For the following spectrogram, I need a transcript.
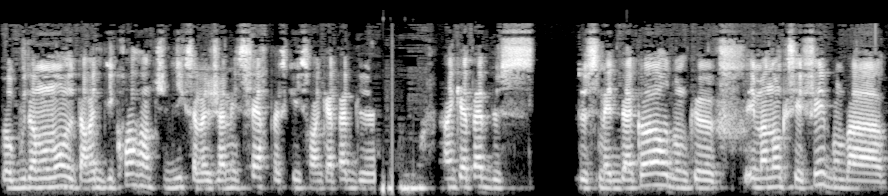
au bout d'un moment, t'arrêtes d'y croire. Hein. Tu te dis que ça va jamais se faire parce qu'ils sont incapables de incapables de, de se mettre d'accord. Donc euh, et maintenant que c'est fait, bon bah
